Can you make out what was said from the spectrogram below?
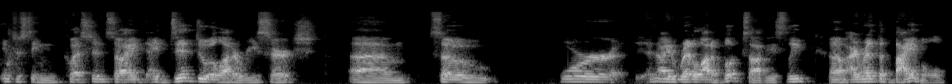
interesting question. So I, I did do a lot of research. Um, so for I read a lot of books. Obviously, um, I read the Bible.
